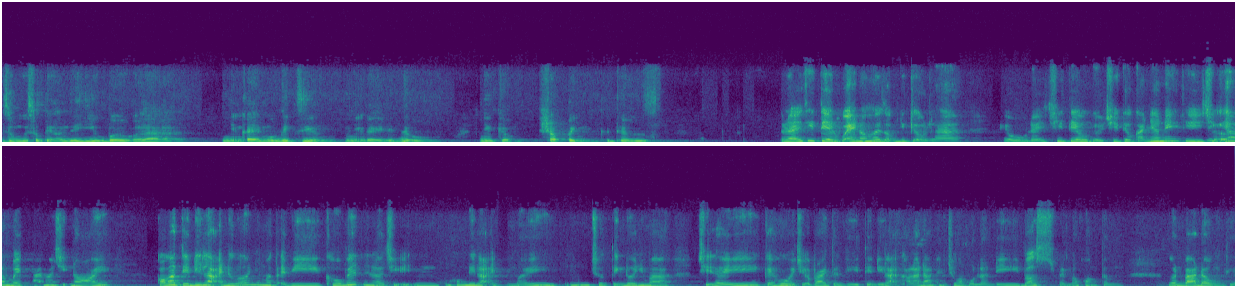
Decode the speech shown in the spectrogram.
dùng cái số tiền em đi Uber hoặc là những cái mục đích riêng những cái đồ như kiểu shopping cái thứ. Đấy thì tiền của em nó hơi giống như kiểu là kiểu đấy chi tiêu kiểu chi tiêu cá nhân ấy. Thì chị yeah. nghĩ là mấy cái mà chị nói có cả tiền đi lại nữa nhưng mà tại vì covid nên là chị cũng không đi lại mấy cũng chưa tính được. Nhưng mà chị thấy cái hồi chị ở Brighton thì tiền đi lại khá là đắt nói chung là một lần đi bus phải mất khoảng tầm gần 3 đồng thì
